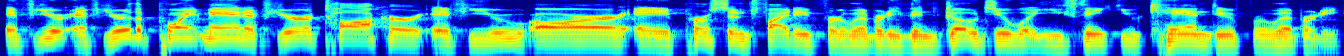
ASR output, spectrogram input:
If you're if you're the point man, if you're a talker, if you are a person fighting for liberty, then go do what you think you can do for liberty.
